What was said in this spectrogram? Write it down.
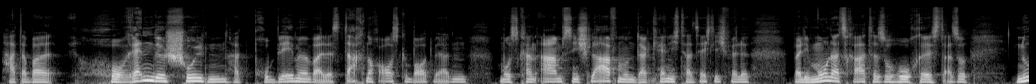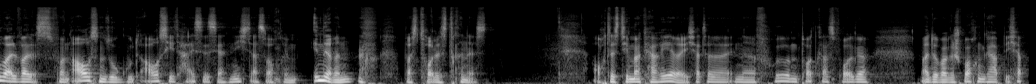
hat aber horrende Schulden, hat Probleme, weil das Dach noch ausgebaut werden muss, kann abends nicht schlafen und da kenne ich tatsächlich Fälle, weil die Monatsrate so hoch ist. Also nur weil, weil es von außen so gut aussieht, heißt es ja nicht, dass auch im Inneren was Tolles drin ist. Auch das Thema Karriere. Ich hatte in einer früheren Podcast-Folge mal darüber gesprochen gehabt. Ich habe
